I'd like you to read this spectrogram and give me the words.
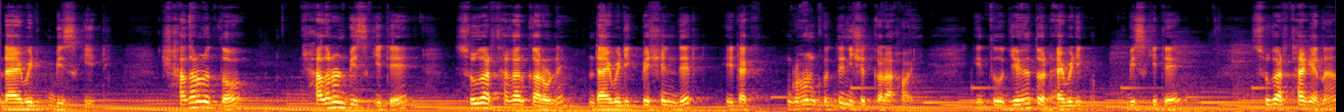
ডায়াবেটিক বিস্কিট। সাধারণত সাধারণ বিস্কিটে সুগার থাকার কারণে ডায়াবেটিক পেশেন্টদের এটা গ্রহণ করতে নিষেধ করা হয়। কিন্তু যেহেতু ডায়াবেটিক বিস্কিটে সুগার থাকে না,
